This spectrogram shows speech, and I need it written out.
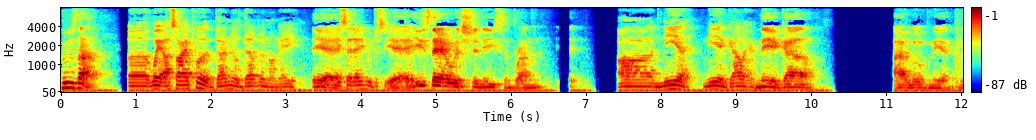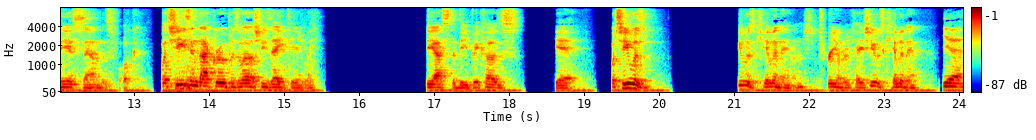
Who's that? Uh, wait. I sorry. I put Daniel Devlin on A. Yeah. You said A. We just Yeah, he's there with Shanice and Brandon. Uh, Nia. Nia Gallagher. Nia Gal. I love Nia. Nia's sound as fuck. But she's in that group as well. She's A tier, like. She has to be because, yeah. But she was, she was killing it 300k. She was killing it. Yeah.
